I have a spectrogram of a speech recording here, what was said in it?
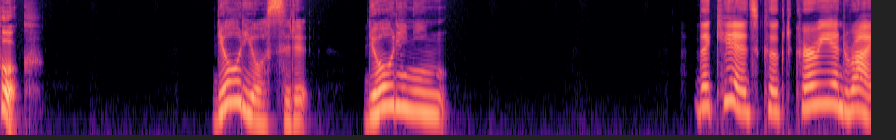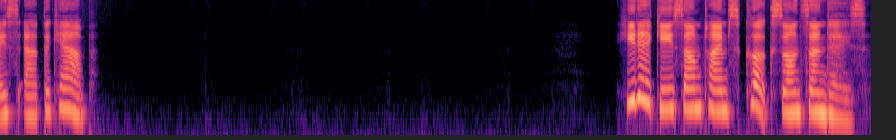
cook, 料理をする、料理人。The kids cooked curry and rice at the camp. Hideki sometimes cooks on Sundays.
